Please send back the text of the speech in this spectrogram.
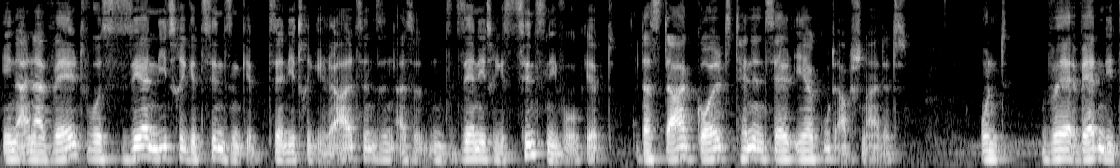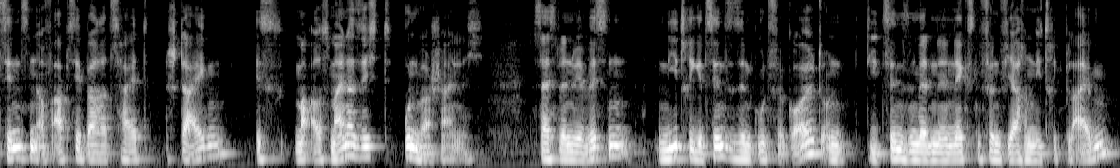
in einer Welt, wo es sehr niedrige Zinsen gibt, sehr niedrige Realzinsen, also ein sehr niedriges Zinsniveau gibt, dass da Gold tendenziell eher gut abschneidet. Und werden die Zinsen auf absehbare Zeit steigen, ist aus meiner Sicht unwahrscheinlich. Das heißt, wenn wir wissen, niedrige Zinsen sind gut für Gold und die Zinsen werden in den nächsten fünf Jahren niedrig bleiben,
